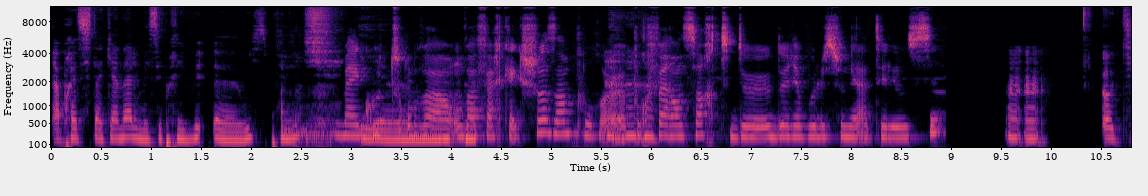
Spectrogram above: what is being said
Après, si t'as Canal, mais c'est privé. Euh, oui, c'est privé. Bah écoute, on va on va faire quelque chose hein, pour euh, pour faire en sorte de, de révolutionner la télé aussi. Mm, mm. Ok.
